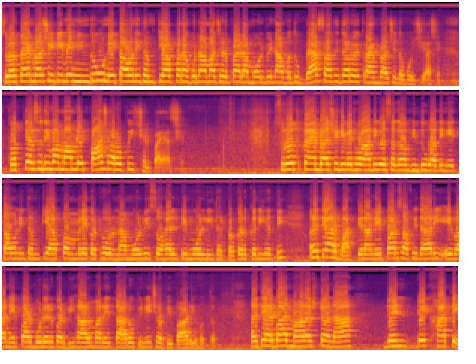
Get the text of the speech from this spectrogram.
સુરત ક્રાઇમબ્રાંચની ટીમે હિન્દુ નેતાઓની ધમકી આપવાના ગુનામાં ઝડપાયેલા મોલવીના વધુ બે સાથીદારોએ ક્રાઇમબ્રાંચે દબોચ્યા છે. તો અત્યાર સુધીમાં મામલે પાંચ આરોપી ઝડપાયા છે. સુરત ક્રાઇમબ્રાંચની ટીમે થોડા દિવસ અગાઉ હિન્દુવાદી નેતાઓની ધમકી આપવા મામલે કઠોરના મોલવી સોહેલ ટિમોલની ધરપકડ કરી હતી અને ત્યારબાદ તેના નેપાળ સાફીદારી એવા નેપાળ બોર્ડર પર બિહારમાં રહેતા આરોપીને ઝડપી પાડ્યો હતો. અને ત્યારબાદ મહારાષ્ટ્રના ડેન્ડે ખાતે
